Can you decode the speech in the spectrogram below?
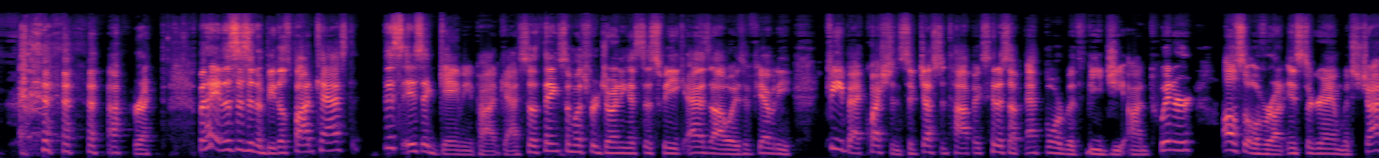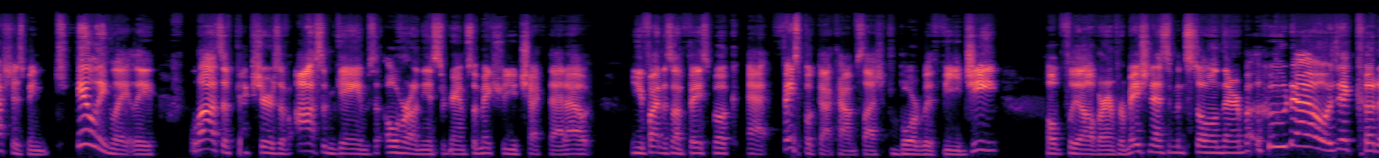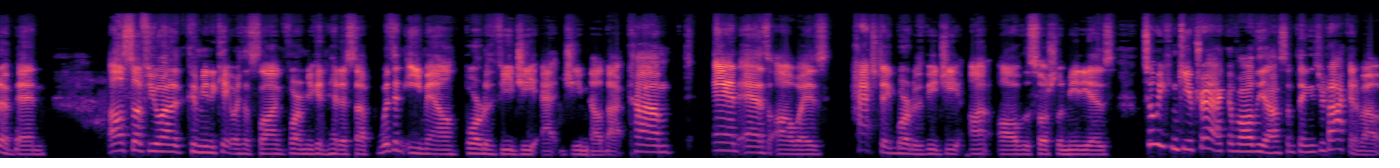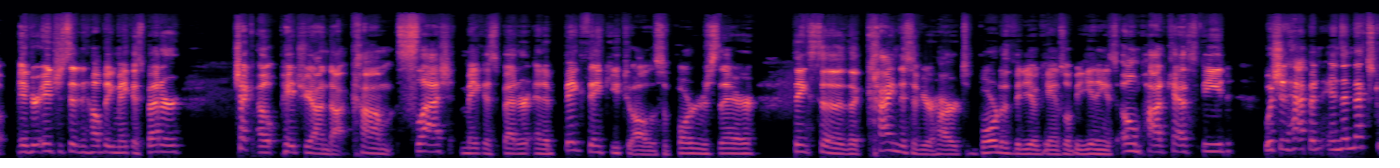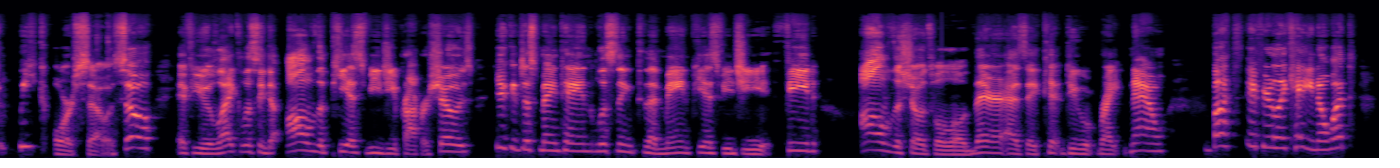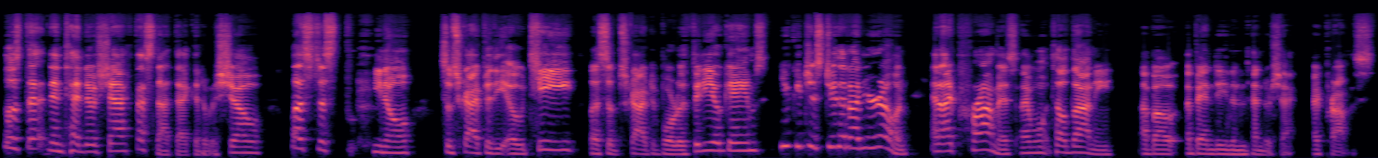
right. But hey, this isn't a Beatles podcast. This is a gaming podcast. So thanks so much for joining us this week. As always, if you have any feedback, questions, suggested topics, hit us up at Board with VG on Twitter. Also over on Instagram, which Josh has been killing lately. Lots of pictures of awesome games over on the Instagram. So make sure you check that out. You can find us on Facebook at facebook.com slash board with VG. Hopefully all of our information hasn't been stolen there, but who knows? It could have been. Also, if you want to communicate with us long form, you can hit us up with an email, boardwithvg at gmail.com. And as always, hashtag boardwithvg on all the social medias so we can keep track of all the awesome things you're talking about. If you're interested in helping make us better, check out patreon.com slash make us better. And a big thank you to all the supporters there. Thanks to the kindness of your heart, Board with Video Games will be getting its own podcast feed which should happen in the next week or so. So if you like listening to all of the PSVG proper shows, you can just maintain listening to the main PSVG feed. All of the shows will load there as they t- do right now. But if you're like, hey, you know what? Those that Nintendo Shack, that's not that good of a show. Let's just, you know, subscribe to the OT. Let's subscribe to Board with Video Games. You could just do that on your own. And I promise I won't tell Donnie about abandoning the Nintendo Shack. I promise.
